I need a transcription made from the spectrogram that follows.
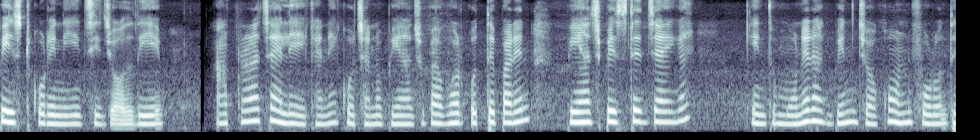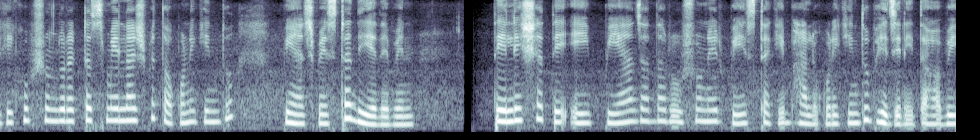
পেস্ট করে নিয়েছি জল দিয়ে। আপনারা চাইলে এখানে কোচানো পেঁয়াজও ব্যবহার করতে পারেন পেঁয়াজ পেস্টের জায়গায়। কিন্তু মনে রাখবেন, যখন ফোড়ন থেকে খুব সুন্দর একটা স্মেল আসবে, তখনই কিন্তু পেঁয়াজ পেস্টটা দিয়ে দেবেন। তেলের সাথে এই পেঁয়াজ, আদা, রসুনের পেস্টটাকে ভালো করে কিন্তু ভেজে নিতে হবে।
